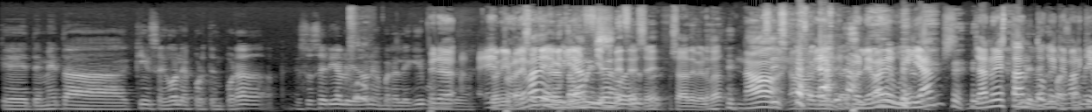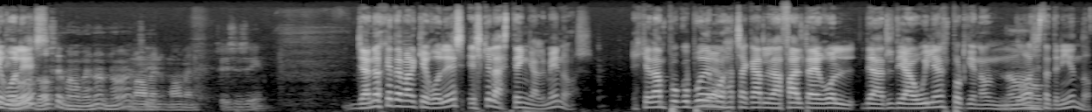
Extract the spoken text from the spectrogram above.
que te meta 15 goles por temporada. Eso sería lo idóneo para el equipo. Pero pero- el Tony, problema de Williams. 100 lejos de veces, eso. ¿eh? O sea, de verdad. No, no, a ver, el problema de Williams ya no es tanto que te marque goles. 12 más o menos, ¿no? Más o menos, más o menos. Sí, sí, sí. Ya no es que te marque goles, es que las tenga al menos. Es que tampoco podemos achacarle la falta de gol de Atlético a Williams porque no, no No. las está teniendo.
